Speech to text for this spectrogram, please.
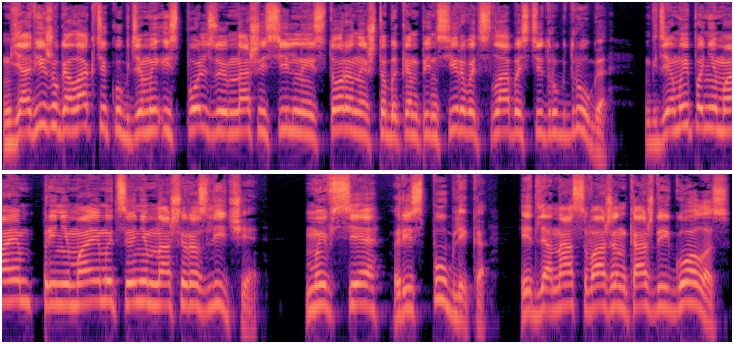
Я вижу галактику, где мы используем наши сильные стороны, чтобы компенсировать слабости друг друга, где мы понимаем, принимаем и ценим наши различия. Мы все республика, и для нас важен каждый голос,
